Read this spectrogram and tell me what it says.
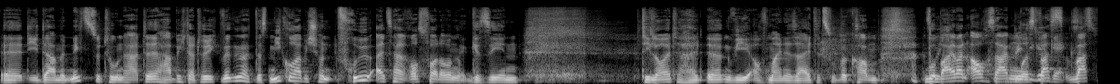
äh, die damit nichts zu tun hatte, habe ich natürlich, wie gesagt, das Mikro habe ich schon früh als Herausforderung gesehen die Leute halt irgendwie auf meine Seite zu bekommen. Wobei man auch sagen muss, was, was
